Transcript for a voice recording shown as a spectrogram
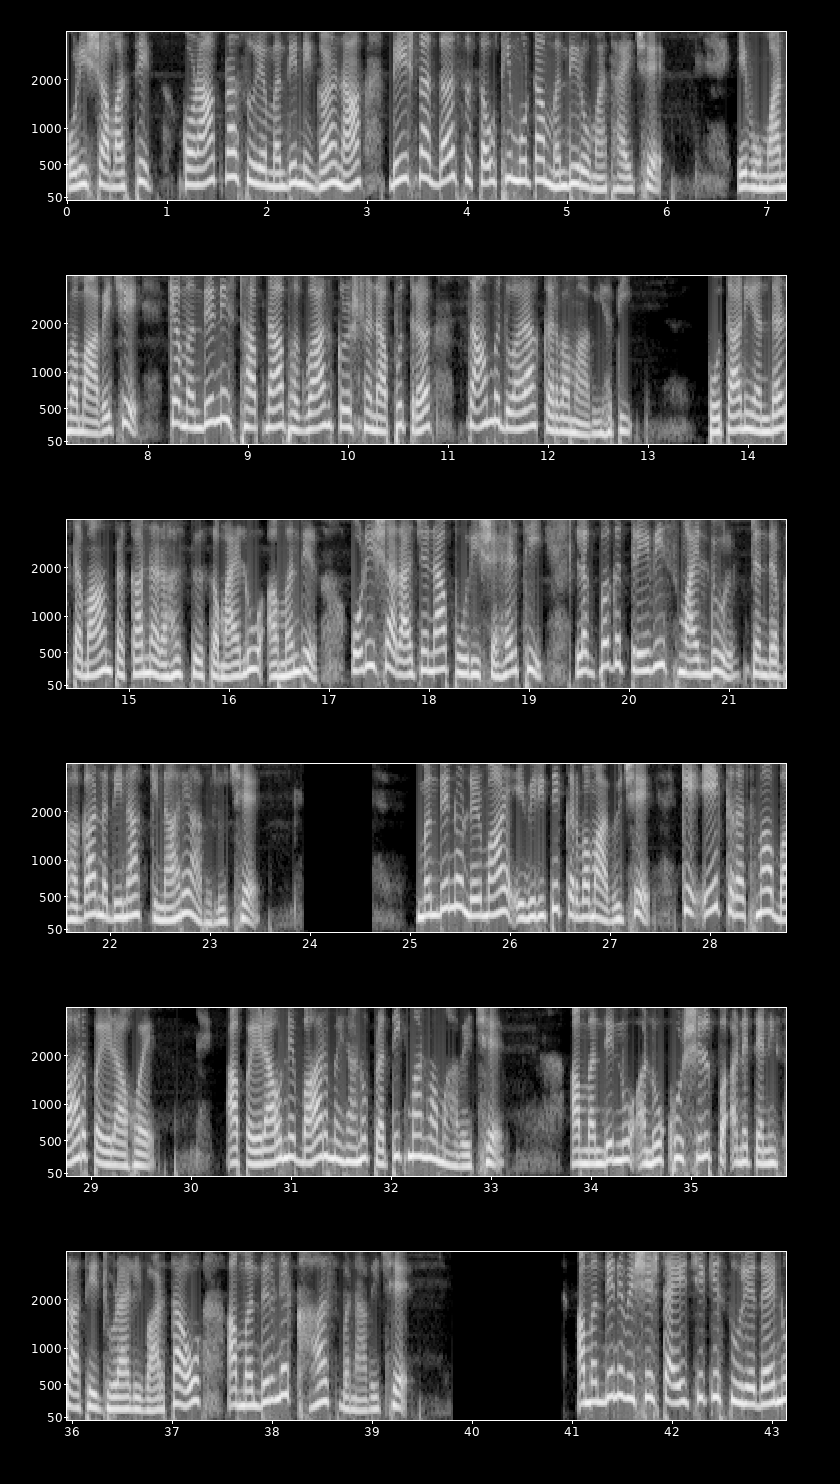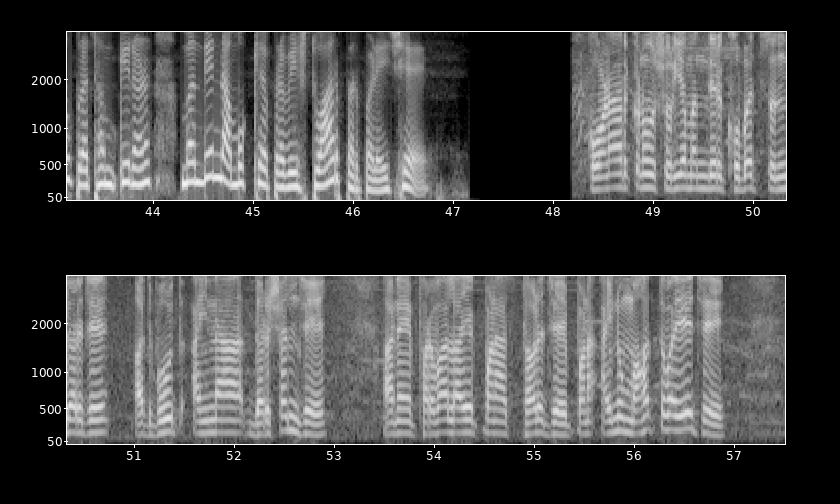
ઓડિશામાં સ્થિત કોણાર્કના સૂર્ય મંદિરની ગણના દેશના દસ સૌથી મોટા મંદિરોમાં થાય છે. એવું માનવામાં આવે છે કે આ મંદિરની સ્થાપના ભગવાન કૃષ્ણના પુત્ર સામ દ્વારા કરવામાં આવી હતી. પોતાની અંદર તમામ પ્રકારના રહસ્યો સમાયેલું આ મંદિર ઓડિશા રાજ્યના પુરી શહેરથી લગભગ ત્રેવીસ માઇલ દૂર ચંદ્રભાગા નદીના કિનારે આવેલું છે. મંદિરનું નિર્માણ એવી રીતે કરવામાં આવ્યું છે કે એક રથમાં બાર પૈડા હોય આ પૈડાઓને બાર મહિનાનું પ્રતીક માનવામાં આવે છે. આ મંદિરનું અનોખું શિલ્પ અને તેની સાથે જોડાયેલી વાર્તાઓ આ મંદિરને ખાસ બનાવે છે. આ મંદિરની વિશેષતા એ છે કે સૂર્યોદયનું પ્રથમ કિરણ મંદિરના મુખ્ય પ્રવેશ દ્વાર પર પડે છે. કોણાર્કનું સૂર્ય મંદિર ખૂબ જ સુંદર છે, અદ્ભુત અહીંના દર્શન છે અને ફરવાલાયક પણ આ સ્થળ છે. પણ અહીંનું મહત્ત્વ એ છે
